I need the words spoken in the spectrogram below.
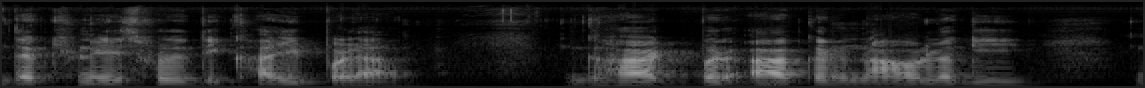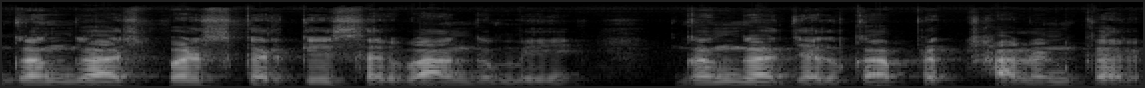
दक्षिणेश्वर दिखाई पड़ा। घाट पर आकर नाव लगी। गंगा स्पर्श करके सर्वांग में गंगा जल का प्रक्षालन कर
